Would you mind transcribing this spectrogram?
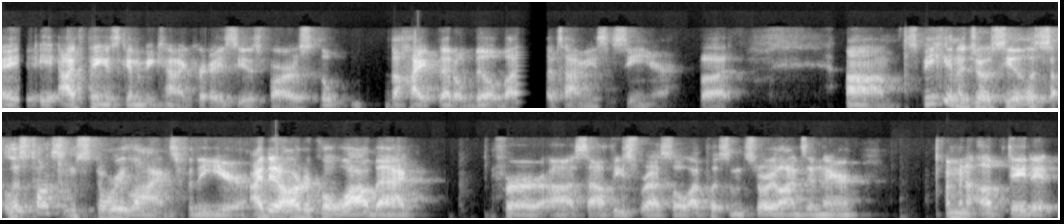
I think it's going to be kind of crazy as far as the the hype that'll build by the time he's a senior. But um, speaking of Josea, let's let's talk some storylines for the year. I did an article a while back for uh, Southeast Wrestle. I put some storylines in there. I'm going to update it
